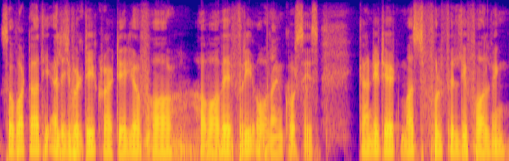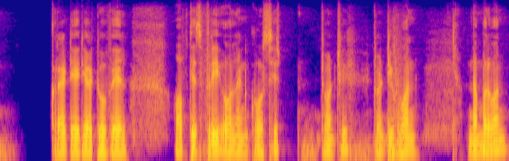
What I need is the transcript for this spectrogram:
So what are the eligibility criteria for Huawei free online courses? Candidate must fulfill the following criteria to avail of this free online courses 2021. Number one,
